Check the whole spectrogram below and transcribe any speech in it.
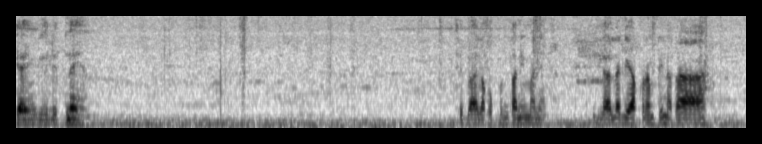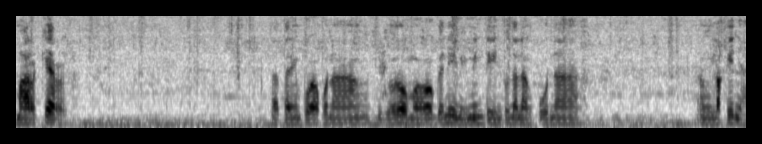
Kaya yung gilid na yan. Kasi bala ko punta ni man eh. Ilalagay ako ng pinaka marker. Tatanim po ako ng siguro mahogany. Maintain ko na lang po na ang laki niya.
